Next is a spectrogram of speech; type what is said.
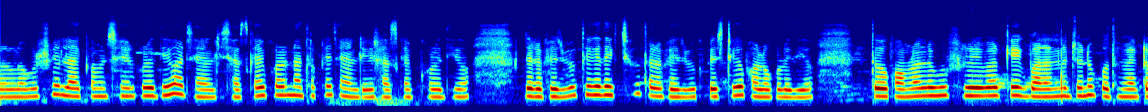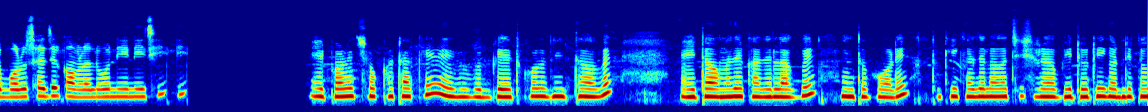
লাগলে অবশ্যই লাইক কমেন্ট শেয়ার করে দিও আর চ্যানেলটি সাবস্ক্রাইব করে না থাকলে চ্যানেলটিকে সাবস্ক্রাইব করে দিও। যারা ফেসবুক থেকে দেখছ, তারা ফেসবুক পেজটিকে ফলো করে দিও। তো কমলা লেবু ফ্লেভার কেক বানানোর জন্য প্রথমে একটা বড় সাইজের কমলা লেবু নিয়ে নিয়েছি। এরপরে চোখাটাকে এইভাবে গ্রেট করে নিতে হবে। এটা আমাদের কাজে লাগবে, কিন্তু পরে। তো কী কাজে লাগাচ্ছি সেটা ভিডিওটি কন্টিনিউ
